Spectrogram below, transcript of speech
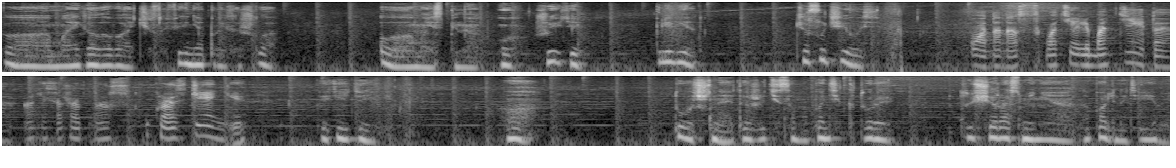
А, моя голова, что за фигня произошла? О, моя спина. О, житель. Привет. Что случилось? О, на нас схватили бандиты. Они хотят нас украсть деньги. Какие деньги? А, точно, это же те самые бандиты, которые в предыдущий раз меня напали на деревню.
